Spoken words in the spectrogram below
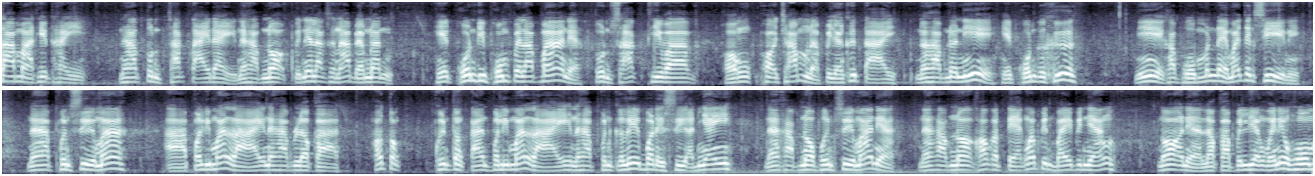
สามารถเฮ็ดให้นะครับต้นซักตายได้นะครับเนาะเป็นในลักษณะแบบนั้น เหตุผลที่ผมไปรับมาเนี่ยต้นซักที่ว่าของเพอช้ำน่ะเป็นอย่างคือตายนะครับนั่นนี่เหตุผลก็คือนี่ครับผมมันได้มาจากซี่นี่นะครับเพิ่นซื้อมาอ่าปริมาณหลายนะครับ แล้วก็ เขาต้องเพิ่นต้องการปริมาณหลายนะครับเพิ่นก็เลยบ่ได้ซื้ออันใหญ่นะครับนาะเพิ่นซื้อมาเนี่ยนะครับนาะเขาก็แตกมาเป็นใบเป็นหยังนาะเนี่ยแล้วก็ไปเลี้ยงไว้ในโฮม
